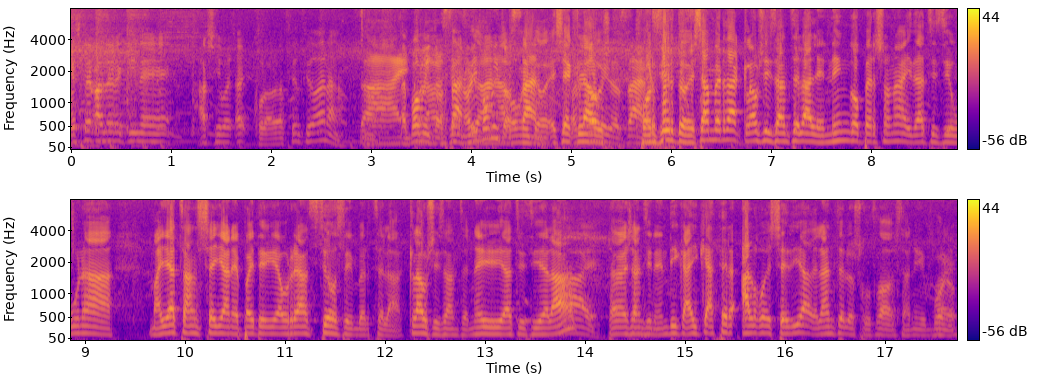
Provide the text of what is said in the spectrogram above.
beste galderekin eh, hasi bai, ai, colaboración ciudadana. Bai, Eh, vomito zan, hori zan. vomito, Ese Klaus. Por cierto, esan berda, Klaus izan zela lehenengo persona idatzi ziguna maiatzan seian epaitegi aurrean zeo zein bertzela. Klaus izan zen, nahi idatzi zidela, Bai. eta esan zinen, indika, hay que hacer algo ese día delante de los juzgados. Eta ni, bueno,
